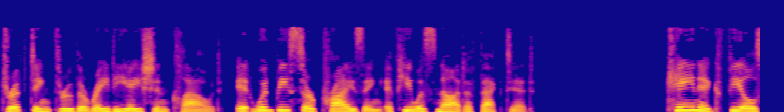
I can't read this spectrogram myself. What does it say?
drifting through the radiation cloud, it would be surprising if he was not affected. Koenig feels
